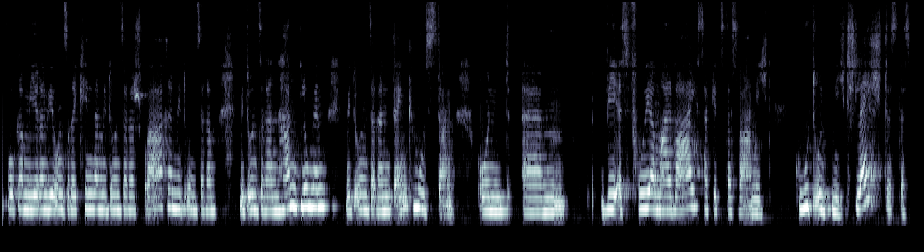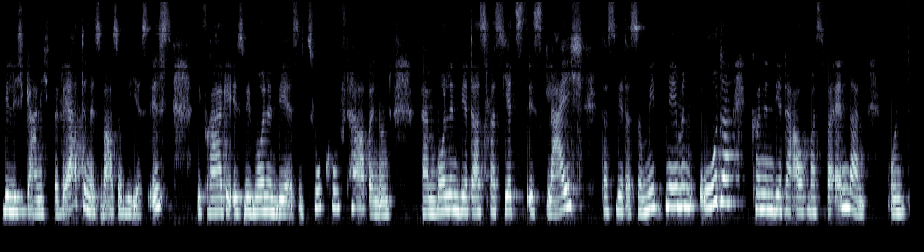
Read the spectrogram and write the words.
programmieren wir unsere Kinder mit unserer Sprache, mit, unserem, mit unseren Handlungen, mit unseren Denkmustern. Und ähm, wie es früher mal war, ich sage jetzt, das war nicht gut und nicht schlecht. Das, das will ich gar nicht bewerten. Es war so, wie es ist. Die Frage ist, wie wollen wir es in Zukunft haben? Und ähm, wollen wir das, was jetzt ist, gleich, dass wir das so mitnehmen? Oder können wir da auch was verändern? Und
